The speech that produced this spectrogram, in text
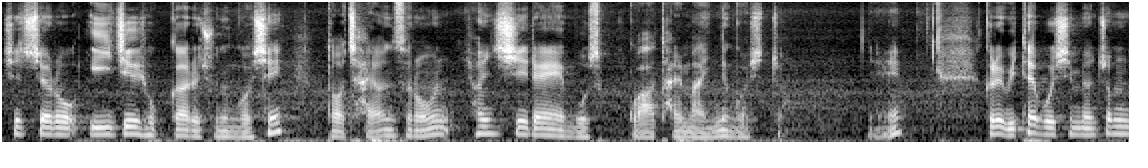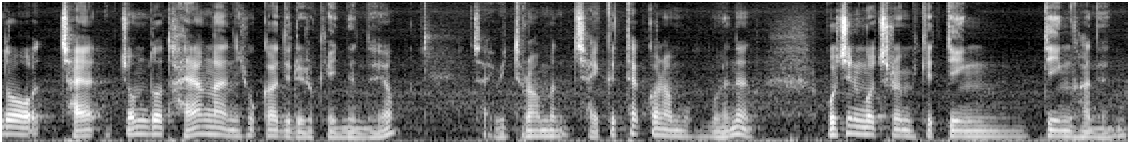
실제로 ease 효과를 주는 것이 더 자연스러운 현실의 모습과 닮아 있는 것이죠. 예. 그리고 밑에 보시면 좀 더 좀 더 다양한 효과들이 이렇게 있는데요. 자, 밑으로 한번 제일 끝에 걸 한번 보면은 보시는 것처럼 이렇게 띵 띵 하는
